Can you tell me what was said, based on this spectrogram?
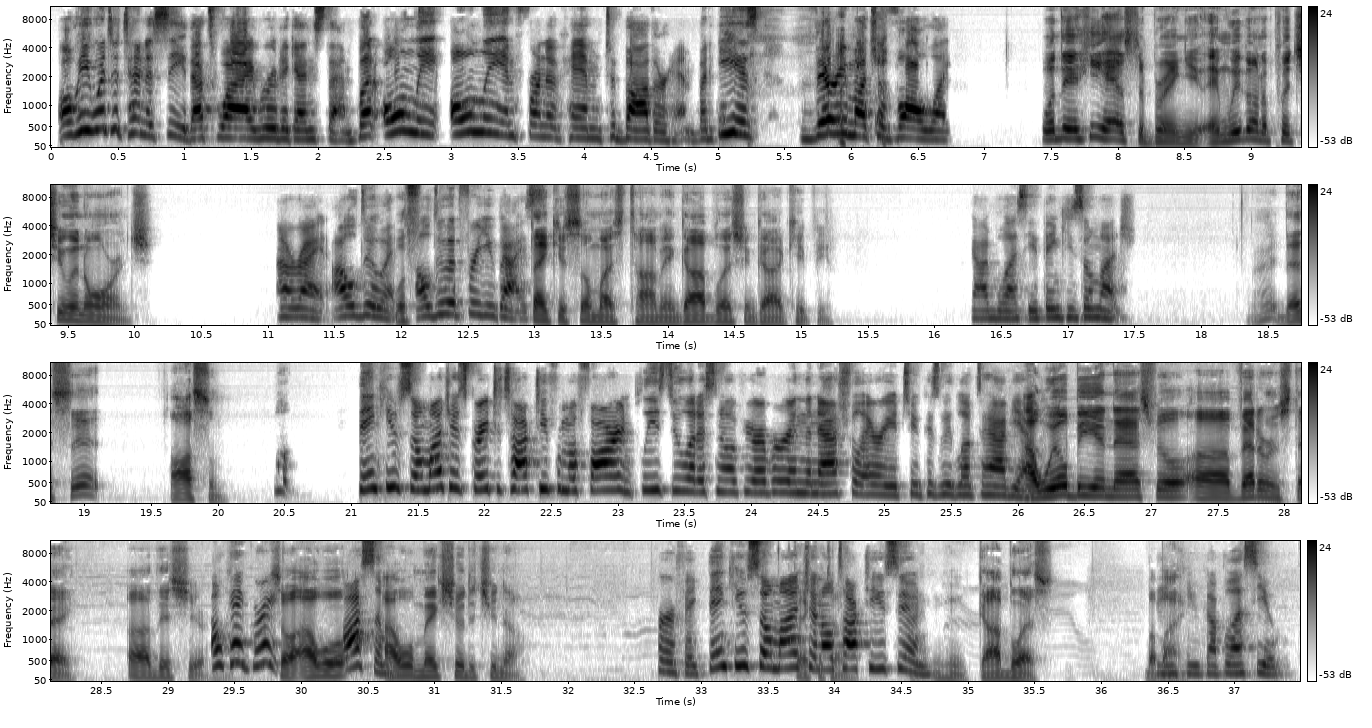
Oh, he went to Tennessee. That's why I root against them, but only only in front of him to bother him. But he is very much a Vol like. Well, then he has to bring you, and we're going to put you in orange. All right, I'll do it. Well, I'll do it for you guys. Thank you so much, Tomi, and God bless you and God keep you. God bless you. Thank you so much. All right, that's it. Awesome. Well, thank you so much. It's great to talk to you from afar, and please do let us know if you're ever in the Nashville area too, because we'd love to have you. I will be in Nashville uh, Veterans Day uh, this year. Okay, great. So I will. Awesome. I will make sure that you know. Perfect. Thank you so much, thank and you, I'll talk to you soon. Mm-hmm. God bless. Bye bye. Thank you. God bless you.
